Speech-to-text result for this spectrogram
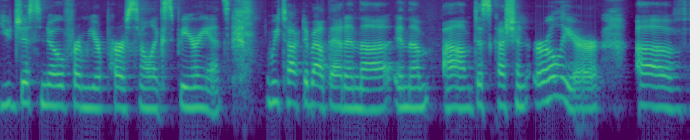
You just know from your personal experience. We talked about that in the in the um, discussion earlier of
